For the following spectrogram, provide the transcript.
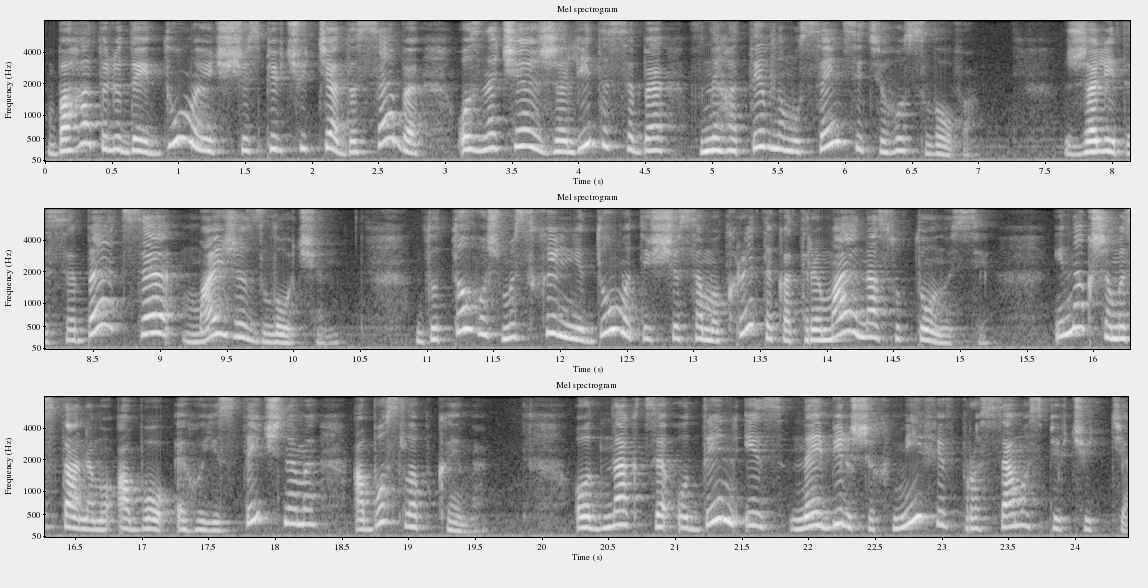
Багато людей думають, що співчуття до себе означає жаліти себе в негативному сенсі цього слова. Жаліти себе це майже злочин. До того ж, ми схильні думати, що самокритика тримає нас у тонусі, інакше ми станемо або егоїстичними, або слабкими. Однак це один із найбільших міфів про самоспівчуття.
